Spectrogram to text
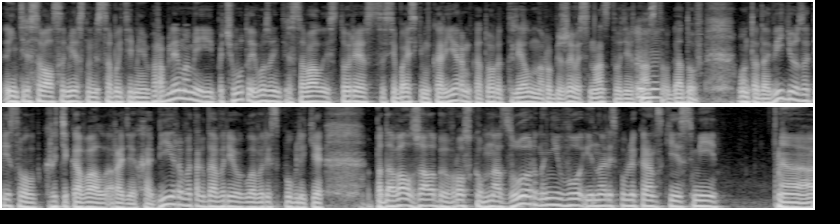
интересовался местными событиями и проблемами, и почему-то его заинтересовала история с Сибайским карьером, который тлел на рубеже 18-19 угу. годов. Он тогда видео записывал, критиковал Радия Хабирова, тогда в Рио главы республики, подавал жалобы в Роскомнадзор на него и на республиканские СМИ. Э,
